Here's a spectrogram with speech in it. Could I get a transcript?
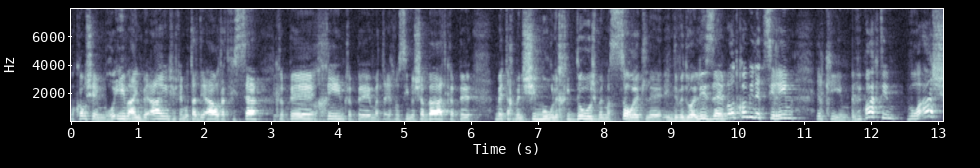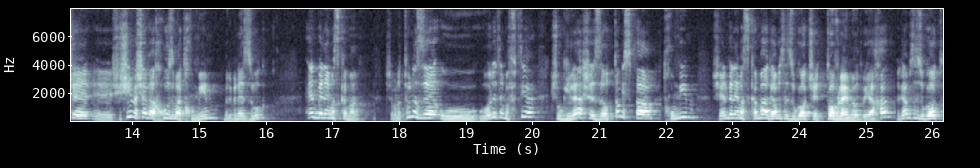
מקום שהם רואים עין בעין, שיש להם אותה דעה, אותה תפיסה, כלפי ערכים, כלפי איך נוסעים לשבת, כלפי מתח בין שימור לחידוש, בין מסורת לאינדיבידואליזם, ועוד כל מיני צירים ערכיים ופרקטיים. והוא ראה ש-67% מהתחומים בין בני זוג, אין ביניהם הסכמה. עכשיו, הנתון הזה הוא, הוא עוד יותר מפתיע, כשהוא גילה שזה אותו מספר תחומים שאין ביניהם הסכמה גם אצל זוגות שטוב להם מאוד ביחד, וגם אצל זוגות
